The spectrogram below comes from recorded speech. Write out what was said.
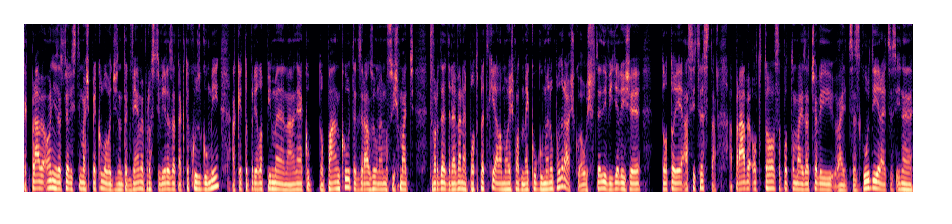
tak práve oni začali s tým aj špekulovať, že no tak vieme proste vyrezať takto kus gumy a keď to prilepíme na nejakú topánku, tak zrazu nemusíš mať tvrdé drevené podpätky, ale môžeš mať mekú gumenú podrážku. A už vtedy videli, že toto je asi cesta. A práve od toho sa potom aj začali aj cez Goodyear, aj cez iné e,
